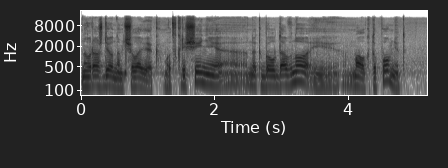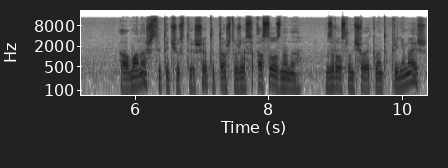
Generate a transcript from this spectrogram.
новорожденным человеком. Вот в крещении, э, ну, это было давно, и мало кто помнит, а в монашестве ты чувствуешь это, потому что уже осознанно взрослым человеком это принимаешь,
